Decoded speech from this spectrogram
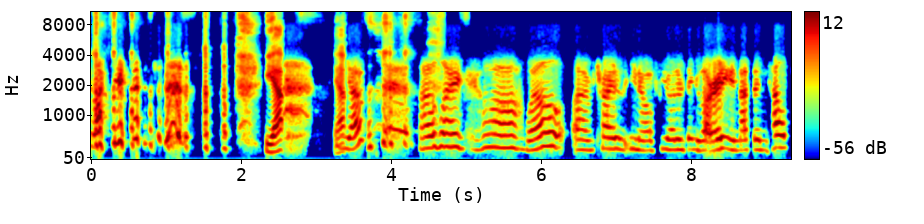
try it. Yep Yep. yep. I was like, oh, well, I've tried, you know, a few other things already and nothing's helped.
